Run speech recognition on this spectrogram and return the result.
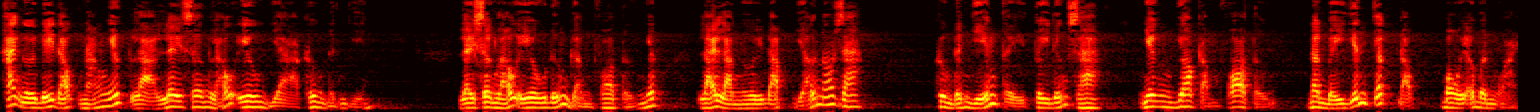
Hai người bị độc nặng nhất là Lê Sơn Lão Yêu và Khương Định Diễn. Lê Sơn Lão Yêu đứng gần pho tượng nhất, lại là người đập dở nó ra. Khương Định Diễn thì tuy đứng xa, nhưng do cầm pho tượng nên bị dính chất độc bôi ở bên ngoài.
